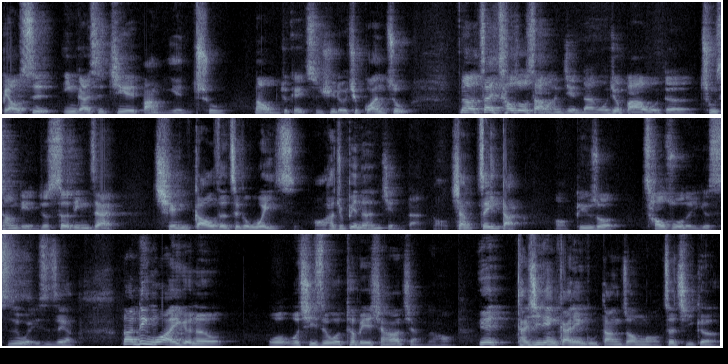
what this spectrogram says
表示应该是接棒演出。那我们就可以持续的去关注。那在操作上很简单，我就把我的出场点就设定在前高的这个位置哦，它就变得很简单哦。像这一档哦，比如说操作的一个思维是这样。那另外一个呢，我我其实我特别想要讲的哈，因为台积电概念股当中哦，这几个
